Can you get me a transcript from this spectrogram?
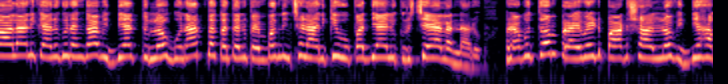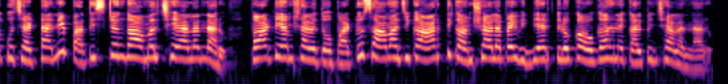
కాలానికి అనుగుణంగా విద్యార్థుల్లో గుణాత్మకతను పెంపొందించడానికి ఉపాధ్యాయులు కృషి చేయాలన్నారు. ప్రభుత్వం ప్రైవేట్ పాఠశాలల్లో విద్యా హక్కు చట్టాన్ని పటిష్టంగా అమలు చేయాలన్నారు. పాఠ్యాంశాలతో పాటు సామాజిక ఆర్థిక అంశాలపై విద్యార్థులకు అవగాహన కల్పించాలన్నారు.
